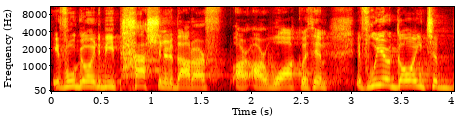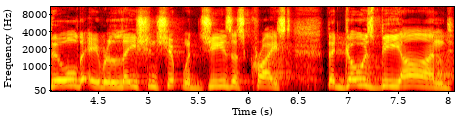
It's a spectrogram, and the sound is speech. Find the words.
if we're going to be passionate about our, our, our, walk with Him, if we are going to build a relationship with Jesus Christ that goes beyond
